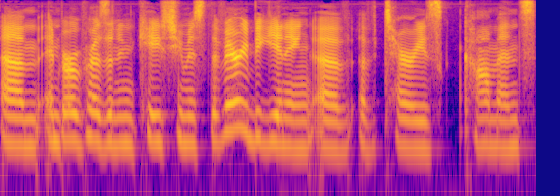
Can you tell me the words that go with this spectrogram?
Um, and borough president, in case you missed the very beginning of, of Terry's comments,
